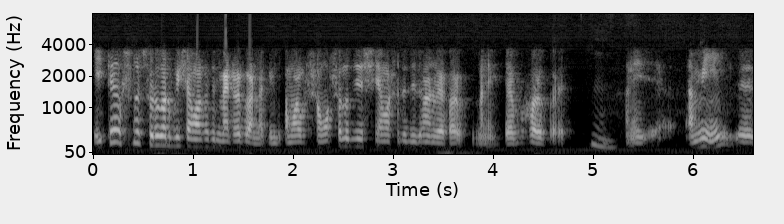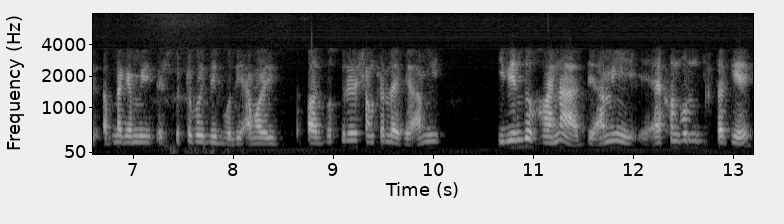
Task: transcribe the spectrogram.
এটা আসলে ছোটখাটো বিষয় আমার কাছে ম্যাটার করে না কিন্তু আমার সমস্যা হলো যে সে আমার সাথে যে ধরনের ব্যাপার মানে ব্যবহার করে। মানে আমি আপনাকে আমি ছোট্ট করে দিয়ে বলি আমার এই পাঁচ বছরের সংসার লাইফে আমি ইভেন তো হয় না যে আমি এখন পর্যন্ত তাকে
